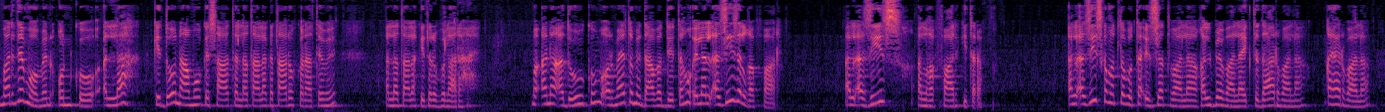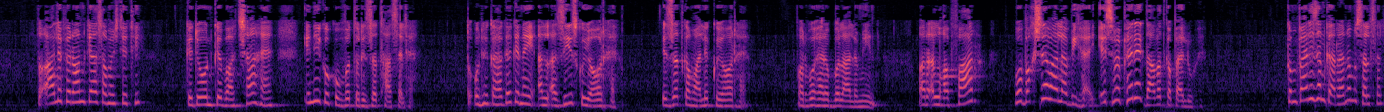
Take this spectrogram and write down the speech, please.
مرد مومن ان کو اللہ کے دو ناموں کے ساتھ اللہ تعالیٰ کا تعارف کراتے ہوئے اللہ تعالیٰ کی طرف بلا رہا ہے۔ میں انا ادو کم اور میں تمہیں دعوت دیتا ہوں العزیز الغفار۔ العزیز الغفار کی طرف۔ العزیز کا مطلب ہوتا ہے عزت والا، غلبے والا، اقتدار والا، قہر والا۔ تو عال فرون کیا سمجھتی تھی؟ کہ جو ان کے بادشاہ ہیں انہیں کو قوت اور عزت حاصل ہے۔ تو انہیں کہا گیا کہ نہیں، العزیز کوئی اور ہے۔ عزت کا مالک کوئی اور ہے۔ اور وہ ہے رب العالمین۔ اور الغفار وہ بخشنے والا بھی ہے۔ اس میں پھر ایک دعوت کا پہلو ہے۔ کمپیرزن کر رہا ہے نا مسلسل۔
